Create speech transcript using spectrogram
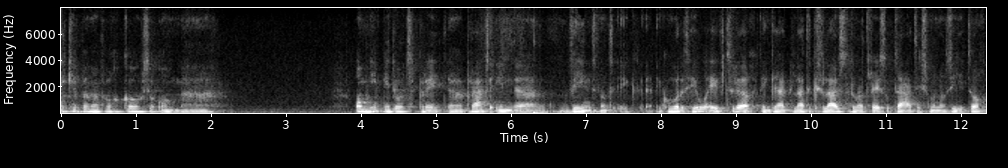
ik heb er maar voor gekozen om, uh, om niet meer door te spreek, uh, praten in de wind. Want ik, ik hoor het heel even terug. Ik denk, ja, laat ik eens luisteren wat het resultaat is. Maar dan zie je toch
